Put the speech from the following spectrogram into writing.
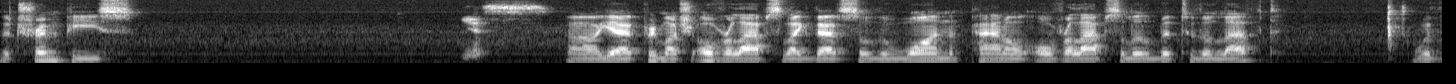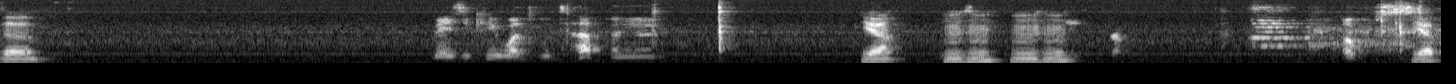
the trim piece. Yes. Uh, yeah, it pretty much overlaps like that. So the one panel overlaps a little bit to the left with the Basically, what would happen? yeah. Mm-hmm. Mm-hmm. Oops. Yep.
